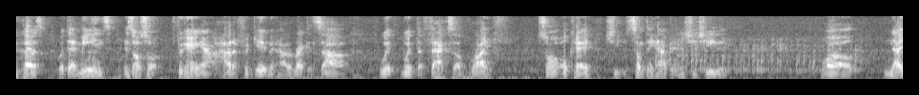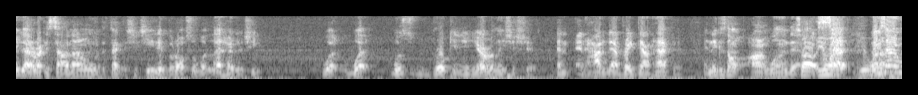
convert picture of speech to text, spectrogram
Because what that means is also figuring out how to forgive and how to reconcile with, with the facts of life. So, okay, she something happened and she cheated. Well, now you gotta reconcile not only with the fact that she cheated, but also what led her to cheat. What what was broken in your relationship, and and how did that breakdown happen? And niggas don't aren't willing to. So you want you want to fight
